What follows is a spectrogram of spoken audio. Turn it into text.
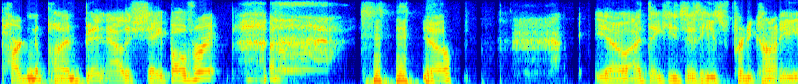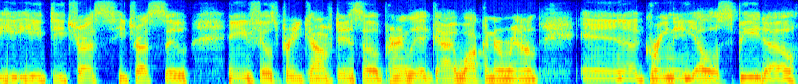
pardon the pun, bent out of shape over it. you know. You know, I think he's just he's pretty con he, he he trusts he trusts Sue and he feels pretty confident. So apparently a guy walking around in a green and yellow speedo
